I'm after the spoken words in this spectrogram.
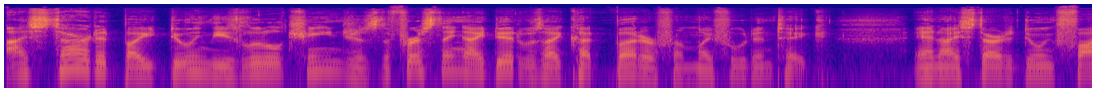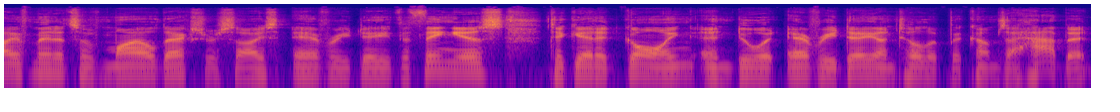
I started by doing these little changes. The first thing I did was I cut butter from my food intake and I started doing five minutes of mild exercise every day. The thing is to get it going and do it every day until it becomes a habit.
